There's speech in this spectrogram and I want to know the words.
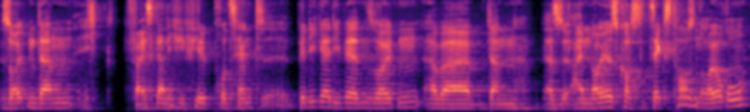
sollten dann, ich weiß gar nicht, wie viel Prozent äh, billiger die werden sollten, aber dann, also ein neues kostet 6000 Euro.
